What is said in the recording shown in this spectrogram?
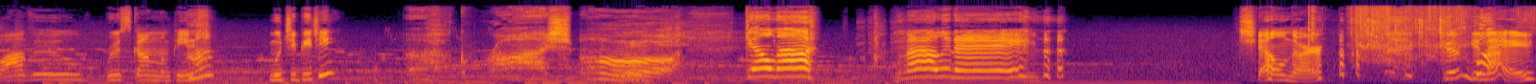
Wavu, Ruskan Lampima? Muchi Pichi? Oh, gosh. Oh. Gilda! Malinae! Chelner. Gungane.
